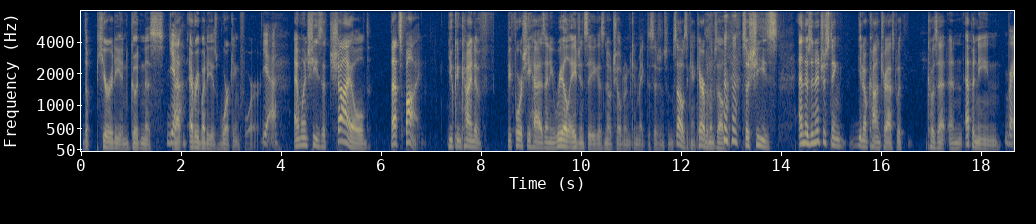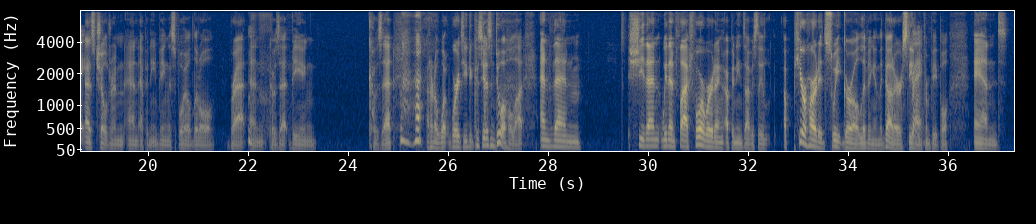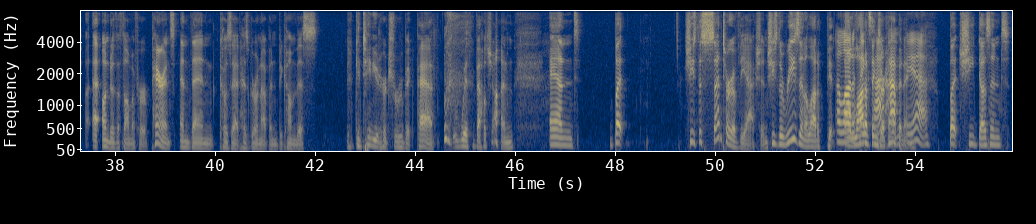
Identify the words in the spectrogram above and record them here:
the purity and goodness Yeah. that everybody is working for. Yeah. And when she's a child, that's fine. You can kind of before she has any real agency, because no children can make decisions for themselves, they can't care for themselves. so she's and there's an interesting, you know, contrast with Cosette and Eponine Right. as children, and Eponine being the spoiled little brat, and Cosette being Cosette. I don't know what words you do because she doesn't do a whole lot. And then she then we then flash forward and Eponine's obviously a pure-hearted sweet girl living in the gutter stealing Right. from people and uh, under the thumb of her parents and then Cosette has grown up and become this continued her cherubic path with Valjean and but she's the center of the action she's the reason a lot of pi- A lot, of, things are happen. happening Yeah. but she doesn't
